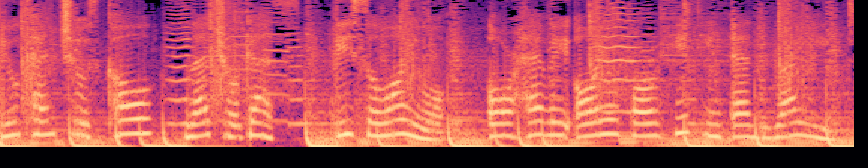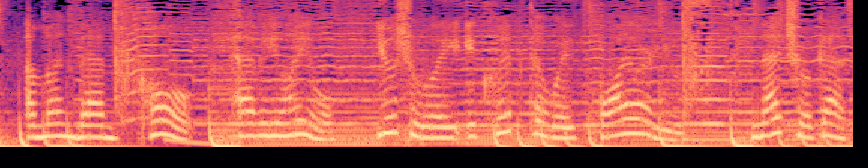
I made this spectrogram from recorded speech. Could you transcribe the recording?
You can choose coal, natural gas, diesel oil, or heavy oil for heating and drying. Among them, coal, heavy oil, usually equipped with boiler use, natural gas,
